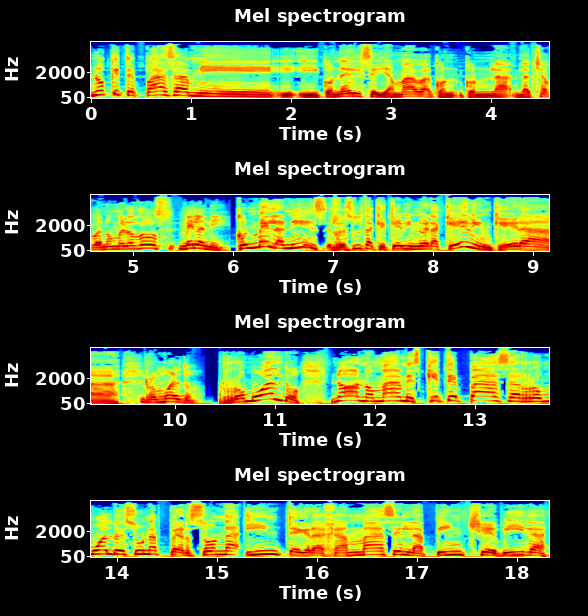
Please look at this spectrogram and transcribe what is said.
no, ¿qué te pasa mi... Y, y con él se llamaba, con, con la, la chava número dos. Melanie. Con Melanie resulta que Kevin no era Kevin, que era... Romualdo. Romualdo. No, no mames, ¿qué te pasa? Romualdo es una persona íntegra, jamás en la pinche vida.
